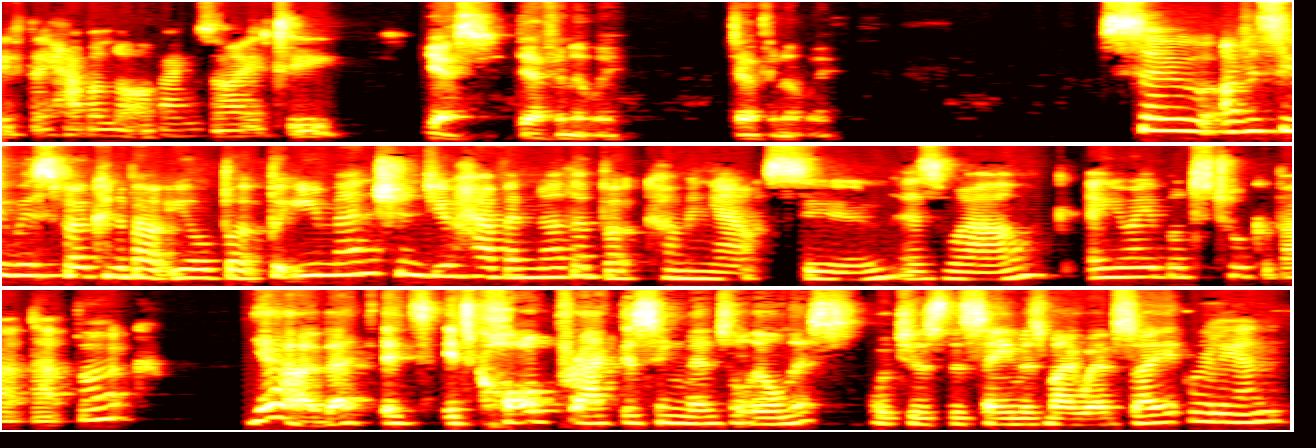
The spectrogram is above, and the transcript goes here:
if they have a lot of anxiety. Yes, definitely. Definitely. So, obviously, we've spoken about your book, but you mentioned you have another book coming out soon as well. Are you able to talk about that book? Yeah, that it's it's called Practicing Mental Illness, which is the same as my website. Brilliant.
